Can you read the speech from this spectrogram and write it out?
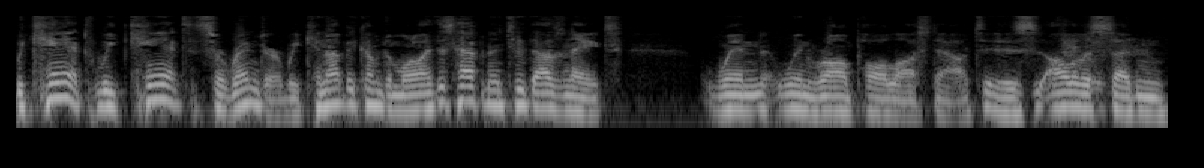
we can't we can't surrender. We cannot become demoralized. This happened in 2008 when when Ron Paul lost out. Is all of a sudden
